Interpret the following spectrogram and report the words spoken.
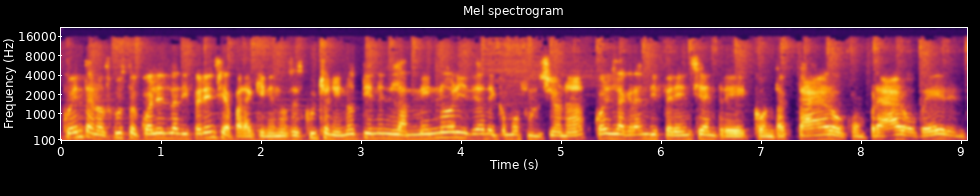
Cuéntanos justo cuál es la diferencia para quienes nos escuchan y no tienen la menor idea de cómo funciona, cuál es la gran diferencia entre contactar o comprar o ver en,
